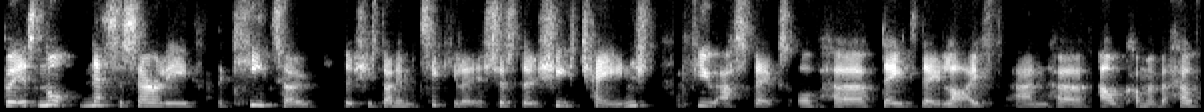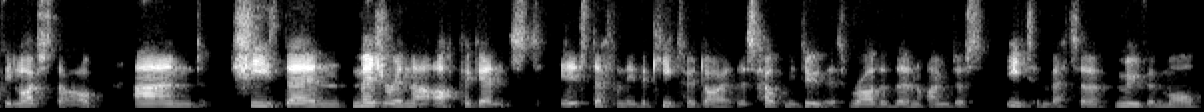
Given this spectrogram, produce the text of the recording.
But it's not necessarily the keto that she's done in particular. It's just that she's changed a few aspects of her day to day life and her outcome of a healthy lifestyle and she's then measuring that up against it's definitely the keto diet that's helped me do this rather than i'm just eating better moving more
